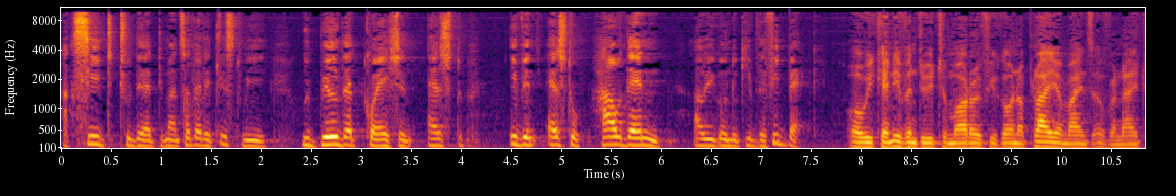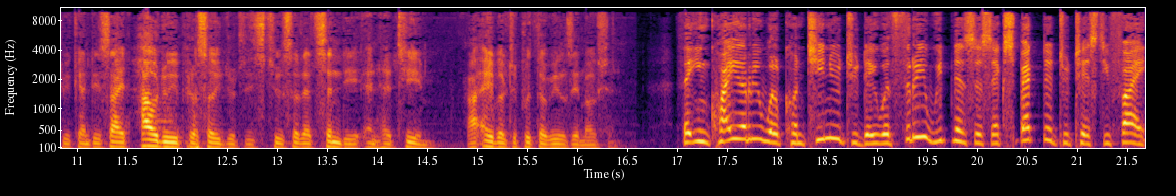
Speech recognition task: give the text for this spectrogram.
accede to their demand so that at least we, we build that cohesion as to, even as to how then are we going to give the feedback? Or we can even do it tomorrow if you go and apply your minds overnight. We can decide how do we proceed with these two so that Cindy and her team are able to put the wheels in motion. The inquiry will continue today with three witnesses expected to testify.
